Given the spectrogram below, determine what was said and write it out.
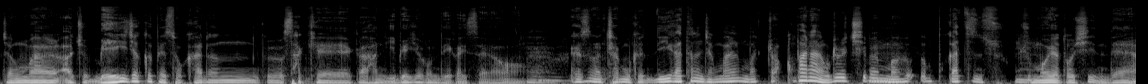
정말 아주 메이저급에 속하는 그 사케가 한 200여 군데가 있어요. 그래서 참그 니가타는 정말 뭐 조그만한 우리로 치면 뭐읍 같은 수, 규모의 도시인데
